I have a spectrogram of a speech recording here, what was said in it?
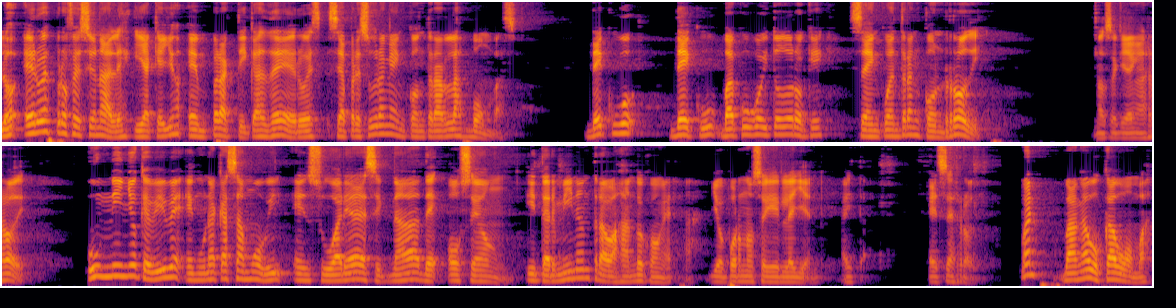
Los héroes profesionales y aquellos en prácticas de héroes se apresuran a encontrar las bombas. Deku, Deku Bakugo y Todoroki se encuentran con Roddy. No sé quién es Roddy. Un niño que vive en una casa móvil en su área designada de Ocean y terminan trabajando con él. Ah, yo por no seguir leyendo. Ahí está. Ese es Roddy. Bueno, van a buscar bombas.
